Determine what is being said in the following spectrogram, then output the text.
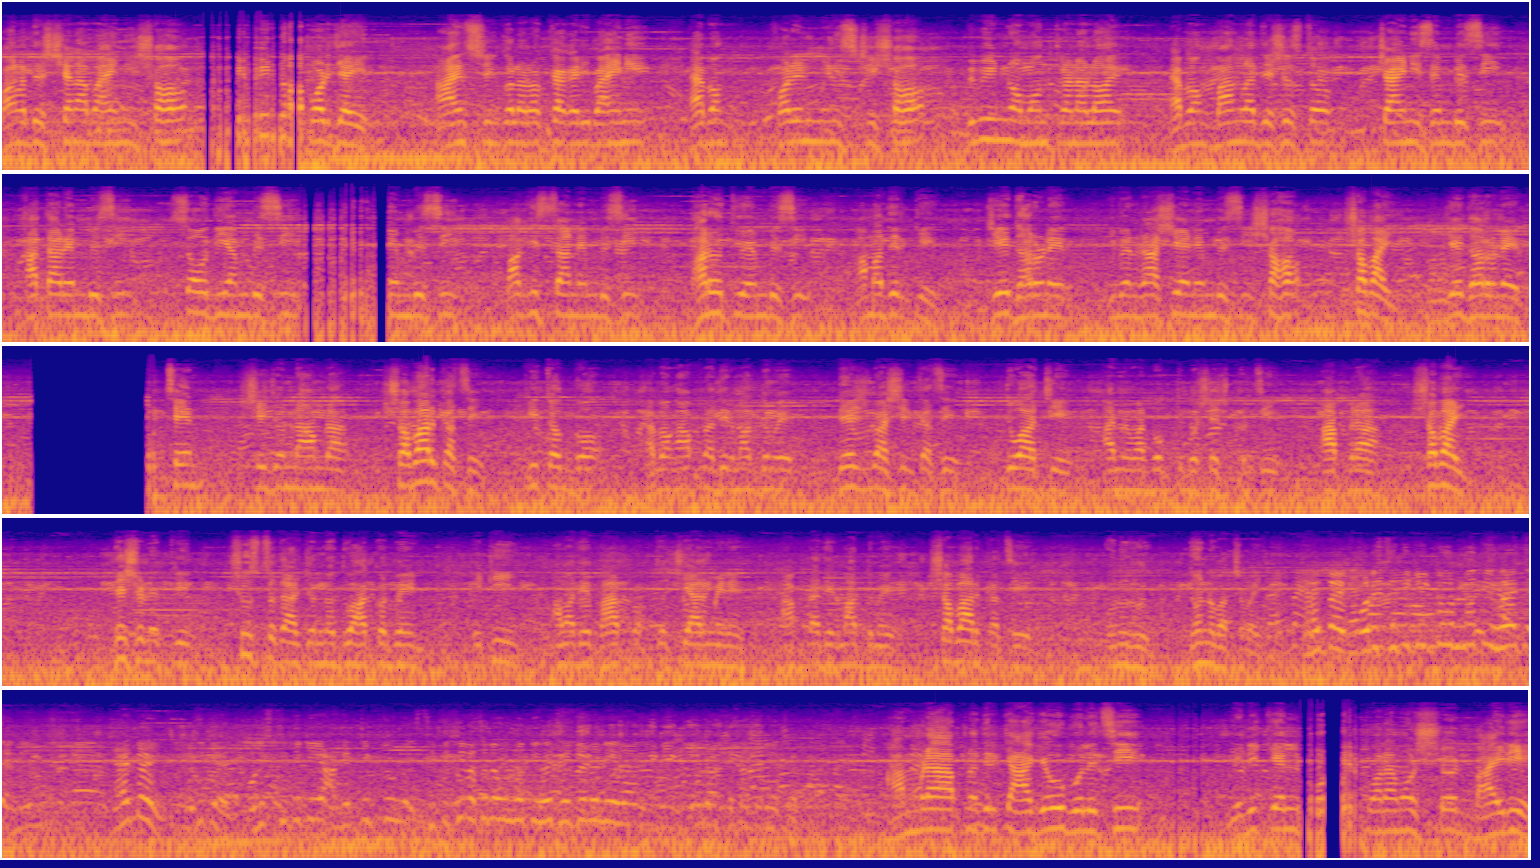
বাংলাদেশ সেনাবাহিনী সহ বিভিন্ন পর্যায়ের আইন শৃঙ্খলা রক্ষাকারী বাহিনী এবং ফরেন মিনিস্ট্রি সহ বিভিন্ন মন্ত্রণালয় এবং বাংলাদেশস্থ Chinese embassy, Qatar embassy, Saudi embassy embassy Pakistan embassy, ভারতীয় এমবেসি, আমাদেরকে যে ধরনের ইভেন রাশিয়ান এমবেসি সহ সবাই যে ধরনের করছেন সেই জন্য আমরা সবার কাছে কৃতজ্ঞ এবং আপনাদের মাধ্যমে দেশবাসীর কাছে দোয়া চেয়ে আমি আমার বক্তব্য শেষ করছি। আপনারা সবাই দেশনেত্রীর সুস্থতার জন্য দোয়া করবেন। এটি আমাদের ভারপ্রাপ্ত চেয়ারম্যানের আপনাদের মাধ্যমে সবার কাছে অনুরোধ ধন্যবাদ সবাই পরিস্থিতি কি একটু উন্নতি হয়েছে? আমরা আপনাদেরকে আগেও বলেছি মেডিকেল বোর্ডের পরামর্শের বাইরে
